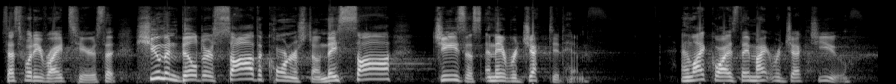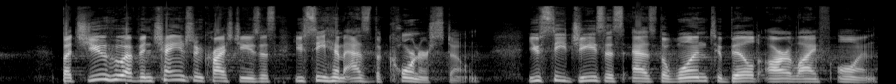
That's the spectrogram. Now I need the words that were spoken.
So that's what he writes here is that human builders saw the cornerstone. They saw Jesus and they rejected him. And likewise, they might reject you. But you who have been changed in Christ Jesus, you see him as the cornerstone. You see Jesus as the one to build our life on.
